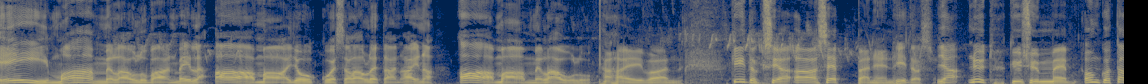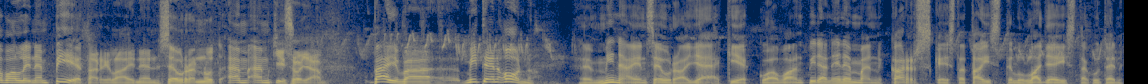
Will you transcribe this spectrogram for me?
Ei maamme laulu, vaan meillä A-maa joukkuessa lauletaan aina A-maamme laulu. Aivan. Kiitoksia A. Seppänen. Kiitos. Ja nyt kysymme, onko tavallinen pietarilainen seurannut MM-kisoja? Päivää, miten on? Minä en seuraa jääkiekkoa, vaan pidän enemmän karskeista taistelulajeista, kuten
